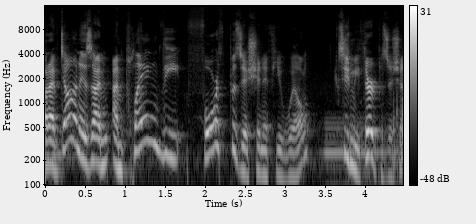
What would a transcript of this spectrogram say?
What I've done is I'm, I'm playing the fourth position, if you will, excuse me, third position,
